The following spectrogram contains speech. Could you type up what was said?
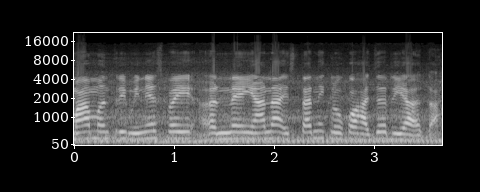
મહામંત્રી મિનેશભાઈ અને ત્યાંના સ્થાનિક લોકો હાજર રહ્યા હતા.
